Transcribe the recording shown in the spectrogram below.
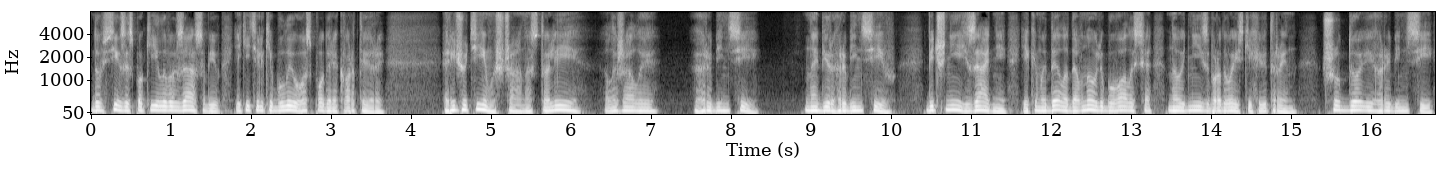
до всіх заспокійливих засобів, які тільки були у господаря квартири. Річ у тім, що на столі лежали гребінці, набір гребінців, бічні й задні, якими Дела давно любувалися на одній з бродвейських вітрин, чудові гребінці,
